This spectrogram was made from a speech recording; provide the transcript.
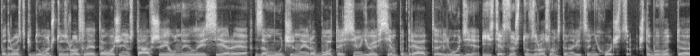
подростки думают, что взрослые это очень уставшие, унылые, серые, замученные работой, семьей, всем подряд люди. И естественно, что взрослым становиться не хочется. Чтобы вот э,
